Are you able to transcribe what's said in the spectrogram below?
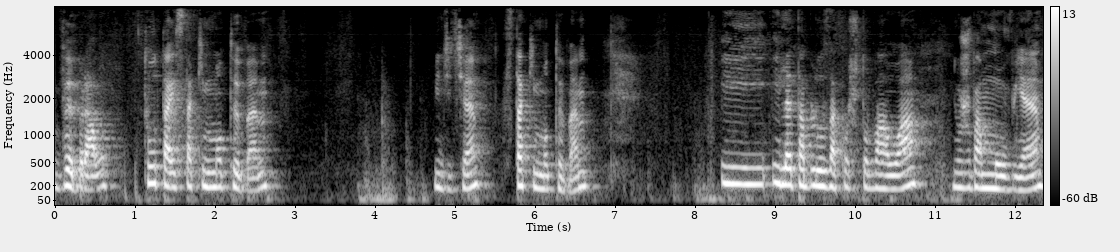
wybrał. Tutaj z takim motywem. Widzicie? Z takim motywem. I ile ta bluza kosztowała? Już Wam mówię.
